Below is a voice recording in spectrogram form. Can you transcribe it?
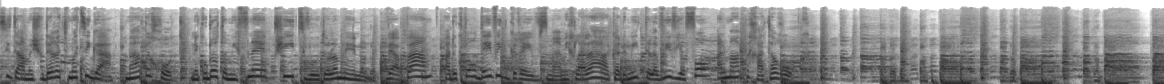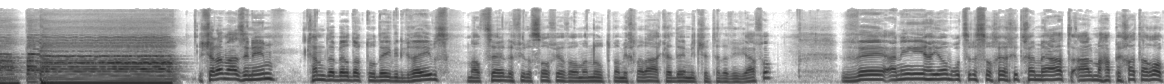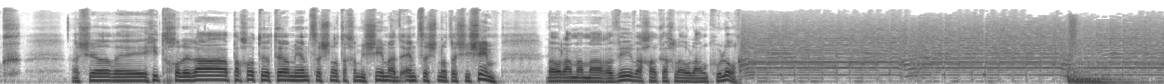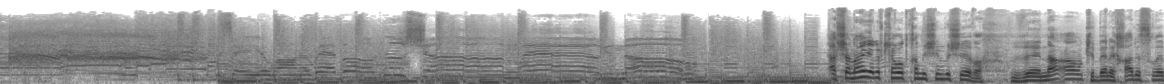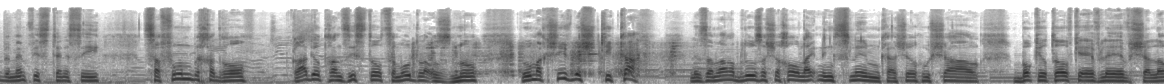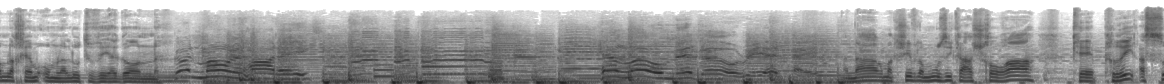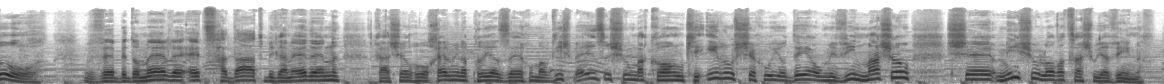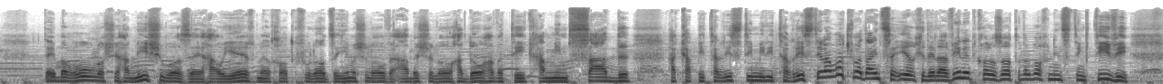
האוניברסיטה המשודרת מציגה מהפכות, נקודות המפנה שעיצבו את עולמנו. והפעם, הדוקטור דיוויד גרייבס מהמכללה האקדמית תל אביב-יפו על מהפכת הרוק. שלום מאזינים, כאן מדבר דוקטור דיוויד גרייבס, מרצה לפילוסופיה ואומנות במכללה האקדמית של תל אביב-יפו. ואני היום רוצה לשוחח איתכם מעט על מהפכת הרוק, אשר אה, התחוללה פחות או יותר מאמצע שנות החמישים עד אמצע שנות השישים בעולם המערבי ואחר כך לעולם כולו. השנה היא 1957, ונער כבן 11 בממפיס, טנסי, ספון בחדרו, רדיו טרנזיסטור צמוד לאוזנו, והוא מקשיב בשקיקה לזמר הבלוז השחור לייטנינג סלים, כאשר הוא שר בוקר טוב כאב לב, שלום לכם אומללות ויגון. Good morning. Hello, הנער מקשיב למוזיקה השחורה כפרי אסור, ובדומה לעץ הדעת בגן עדן, כאשר הוא אוכל מן הפרי הזה, הוא מרגיש באיזשהו מקום כאילו שהוא יודע או מבין משהו שמישהו לא רצה שהוא יבין. די ברור לו שהמישהו הזה, האויב מירכאות כפולות, זה אימא שלו ואבא שלו, הדור הוותיק, הממסד הקפיטליסטי מיליטריסטי, למרות שהוא עדיין צעיר כדי להבין את כל זאת, אבל באופן אינסטינקטיבי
